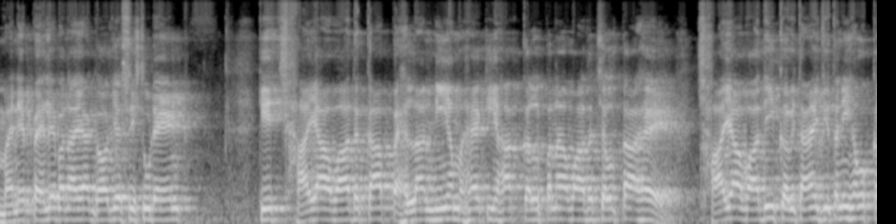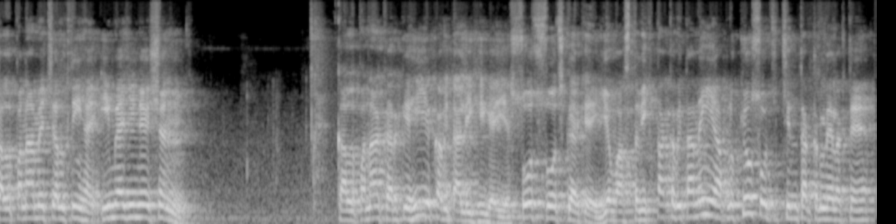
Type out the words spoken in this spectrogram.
मैंने पहले बनाया गॉर्जियस स्टूडेंट कि छायावाद का पहला नियम है कि यहाँ कल्पनावाद चलता है। छायावादी कविताएँ जितनी हैं वो कल्पना में चलती हैं। इमेजिनेशन कल्पना करके ही ये कविता लिखी गई है। सोच सोच करके। ये वास्तविकता कविता नहीं है। आप लोग क्यों सोच, चिंता करने लगते हैं?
